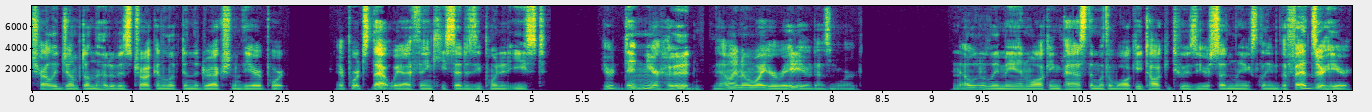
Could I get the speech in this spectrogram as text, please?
Charlie jumped on the hood of his truck and looked in the direction of the airport. Airport's that way, I think, he said as he pointed east. You're denting your hood. Now I know why your radio doesn't work. An elderly man walking past them with a walkie talkie to his ear suddenly exclaimed, The feds are here!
